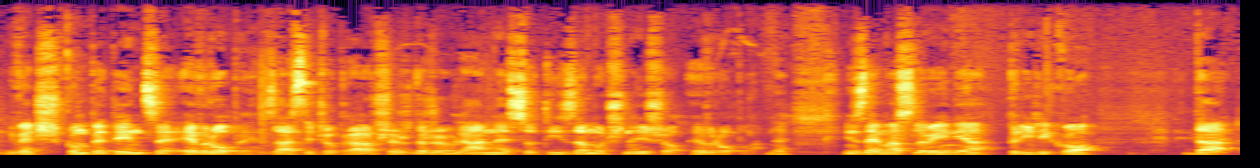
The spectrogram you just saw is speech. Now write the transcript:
več kompetence Evrope. Zlasti, če vprašaš državljane, so ti za močnejšo Evropo. Ne. In zdaj ima Slovenija priliko, da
